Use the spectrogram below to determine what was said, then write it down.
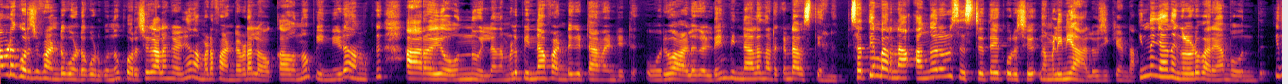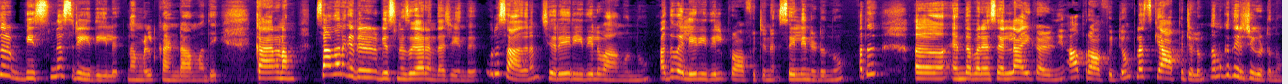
അവിടെ കുറച്ച് ഫണ്ട് കൊണ്ട് കൊടുക്കുന്നു. കുറച്ച് കാലം കഴിഞ്ഞ് നമ്മുടെ ഫണ്ട് അവിടെ ലോക്ക് ആവുന്നു. പിന്നീട് നമുക്ക് ആറോയോ ഒന്നുമില്ല. നമ്മൾ പിന്നെ ആ ഫണ്ട് കിട്ടാൻ വേണ്ടിയിട്ട് ഓരോ ആളുകളുടെയും പിന്നാലെ നടക്കേണ്ട അവസ്ഥയാണ്. സത്യം പറഞ്ഞാൽ അങ്ങനെ ഒരു സിസ്റ്റത്തെ കുറിച്ച് നമ്മൾ ഇനി ആലോചിക്കേണ്ട. ഇന്ന് ഞാൻ നിങ്ങളോട് പറയാൻ പോകുന്നത് ഇതൊരു ബിസിനസ് രീതിയിൽ നമ്മൾ കണ്ടാൽ മതി. കാരണം സാധാരണഗതിയിൽ ഒരു ബിസിനസ്സുകാർ എന്താ ചെയ്യുന്നത്? ഒരു സാധനം ചെറിയ രീതിയിൽ വാങ്ങുന്നു. അത് വലിയ രീതിയിൽ പ്രോഫിറ്റിന് സെല്ലിനിടുന്നു. അത് എന്താ പറയുക സെല്ലായി കഴിഞ്ഞ് ആ പ്രോഫിറ്റും പ്ലസ് ക്യാപിറ്റലും നമുക്ക് തിരിച്ചു കിട്ടുന്നു.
